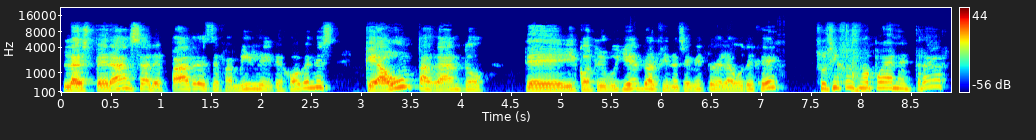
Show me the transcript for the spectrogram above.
la esperanza de padres de familia y de jóvenes que aún pagando y contribuyendo al financiamiento de la UDG, sus hijos no puedan entrar?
